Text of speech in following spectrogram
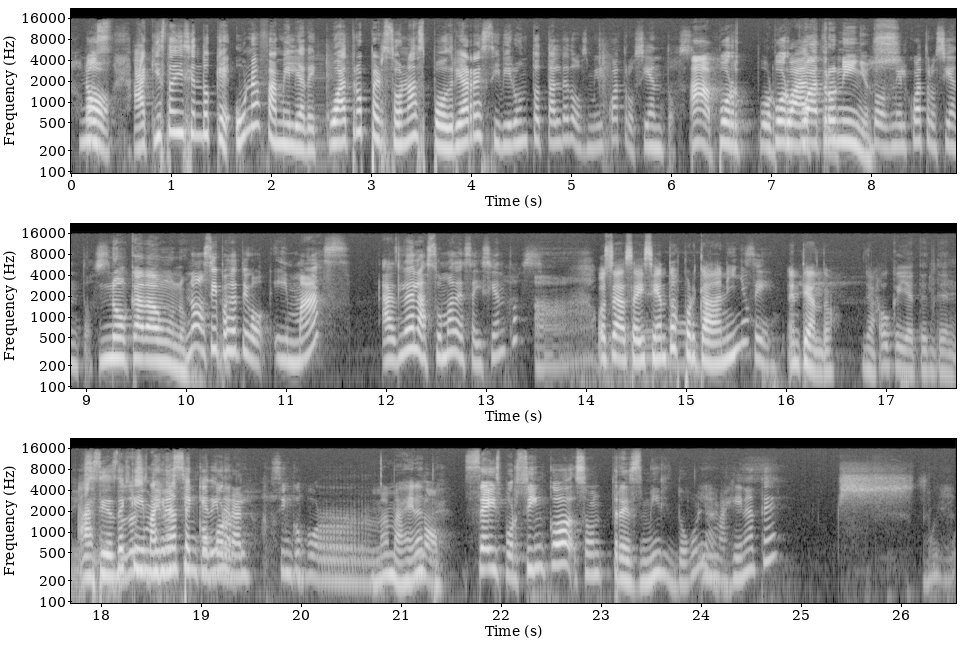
No, O aquí está diciendo que una familia de cuatro personas podría recibir un total de 2.400. ah, por, por, cuatro, niños. 2.400. No cada uno. No, sí, pues yo te digo, ¿y más? Hazle la suma de 600. Ah, O sea, 600 por cada niño. Sí. Entiendo. Ya. ok, ya te entendí. Así es de que si imagínate cinco qué por- dineral. Cinco por... No, imagínate. No, seis por cinco son tres mil dólares. Imagínate.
